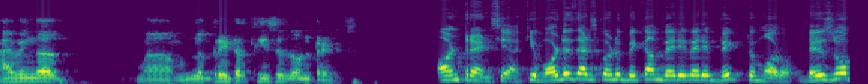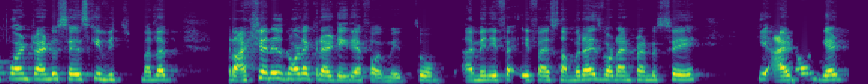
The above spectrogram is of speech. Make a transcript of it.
having a um, greater thesis on trends. On trends yeah. Okay, what is that's going to become very very big tomorrow? There is no point trying to say ki which matlab, traction is not a criteria for me. So i mean if if i summarize what i'm trying to say ki i don't get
